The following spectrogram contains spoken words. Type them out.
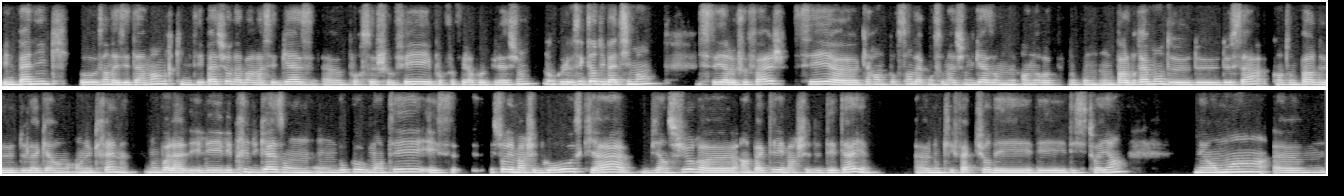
une panique au sein des États membres qui n'étaient pas sûrs d'avoir assez de gaz euh, pour se chauffer et pour chauffer leur population. Donc le secteur du bâtiment, c'est-à-dire le chauffage, c'est euh, 40% de la consommation de gaz en, Europe. Donc on, parle vraiment de, de, ça quand on parle de, la guerre en, Ukraine. Donc voilà, les, les prix du gaz ont, beaucoup augmenté et sur les marchés de gros, ce qui a bien sûr euh, impacté les marchés de détail, donc les factures des, des citoyens Néanmoins, euh,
